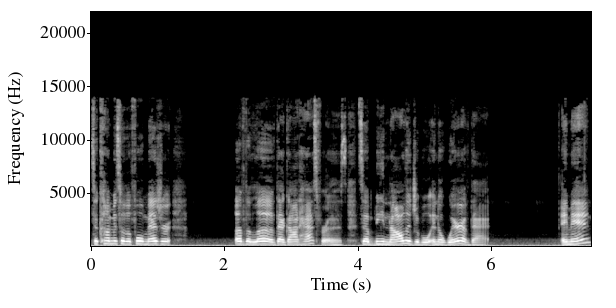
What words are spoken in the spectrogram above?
to come into the full measure of the love that God has for us, to be knowledgeable and aware of that. Amen.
